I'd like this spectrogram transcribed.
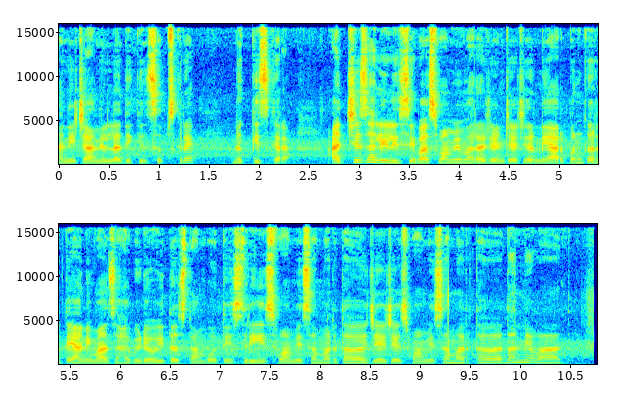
आणि चॅनलला देखील सबस्क्राईब नक्कीच करा. आजची झालेली सेवा स्वामी महाराजांच्या चरणी अर्पण करते आणि माझा हा व्हिडिओ इथंच थांबवते. श्री स्वामी समर्थ जय जय स्वामी समर्थ. धन्यवाद.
